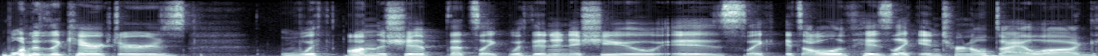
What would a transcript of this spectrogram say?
one of the characters with on the ship that's like within an issue is like it's all of his like internal dialogue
